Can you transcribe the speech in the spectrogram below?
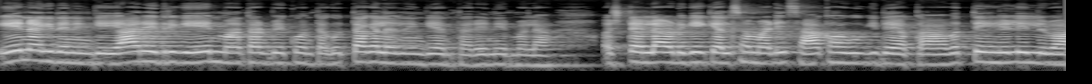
ಏನಾಗಿದೆ ನಿನಗೆ? ಯಾರ ಎದುರಿಗೆ ಏನು ಮಾತಾಡಬೇಕು ಅಂತ ಗೊತ್ತಾಗಲ್ಲ ನಿನಗೆ ಅಂತಾರೆ ನಿರ್ಮಲಾ. ಅಷ್ಟೆಲ್ಲ ಅಡುಗೆ ಕೆಲಸ ಮಾಡಿ ಸಾಕಾಗೋಗಿದೆ ಅಕ್ಕ. ಅವತ್ತೇ ಹೇಳಿಲ್ವಾ?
